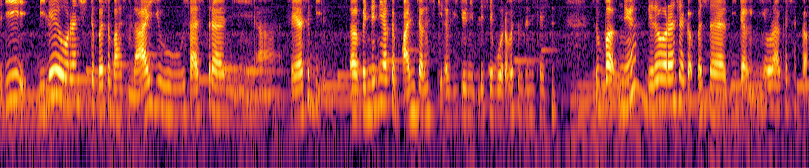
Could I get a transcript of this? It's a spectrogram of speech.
Jadi bila orang cerita pasal bahasa Melayu, sastra ni, uh, saya rasa uh, benda ni akan panjang sikit lah video ni bila saya borak pasal benda ni kan. Sebabnya bila orang cakap pasal bidang ni orang akan cakap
